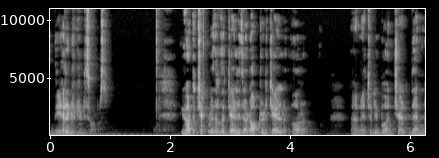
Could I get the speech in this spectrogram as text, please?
the hereditary disorders. You have to check whether the child is adopted child or naturally born child. Then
